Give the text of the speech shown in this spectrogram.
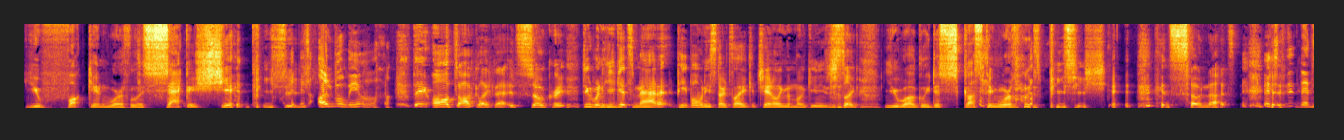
"You fucking worthless sack of shit, piece of It's unbelievable. they all talk like that. It's so great. Dude, when he gets mad at people, when he starts like channeling the monkey, and he's just like, You ugly, disgusting, worthless piece of shit. It's so nuts. It's, that's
